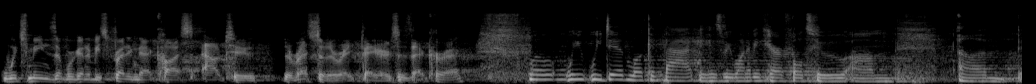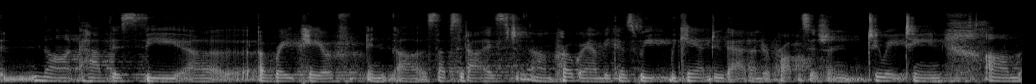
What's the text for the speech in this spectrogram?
which means that we're going to be spreading that cost out to the rest of the ratepayers, is that correct? Well, we, we did look at that because we want to be careful to um, um, not have this be uh, a ratepayer in, uh, subsidized um, program because we, we can't do that under Proposition 218. Um,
